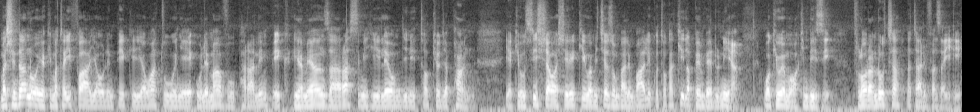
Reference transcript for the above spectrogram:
Mashindano ya kimataifa ya Olimpiki ya watu wenye ulemavu Paralympic yameanza rasmi hii leo mjini Tokyo, Japan, yakihusisha washiriki wa michezo mbalimbali mbali kutoka kila pembe ya dunia wakiwemo wakimbizi. Flora Nduta na taarifa zaidi.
